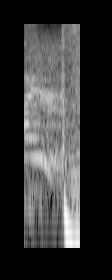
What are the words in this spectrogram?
higher.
